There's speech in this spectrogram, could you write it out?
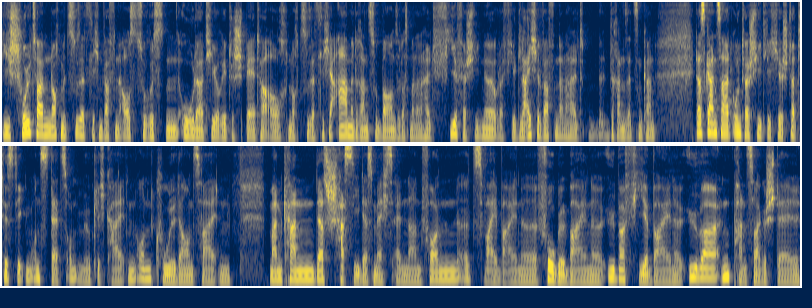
die Schultern noch mit zusätzlichen Waffen auszurüsten oder theoretisch später auch noch zusätzliche Arme dran zu bauen, sodass man dann halt vier verschiedene oder vier gleiche Waffen dann halt dran setzen kann. Das Ganze hat unterschiedliche Statistiken und Stats und Möglichkeiten und Cooldown-Zeiten. Man kann das Chassis des Mechs ändern von äh, zwei Beine, Vogelbeine, über vier Beine, über ein Panzergestell.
